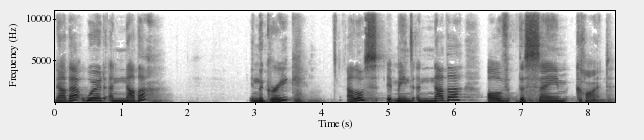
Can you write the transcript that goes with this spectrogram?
Now, that word another in the Greek, allos, it means another of the same kind.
